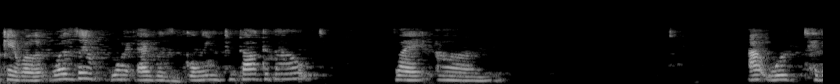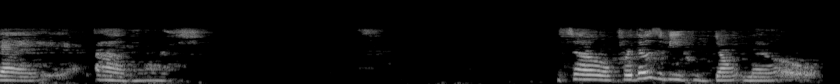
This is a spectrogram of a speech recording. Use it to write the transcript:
Okay, well, it wasn't what I was going to talk about, but um, at work today, oh gosh. So, for those of you who don't know,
